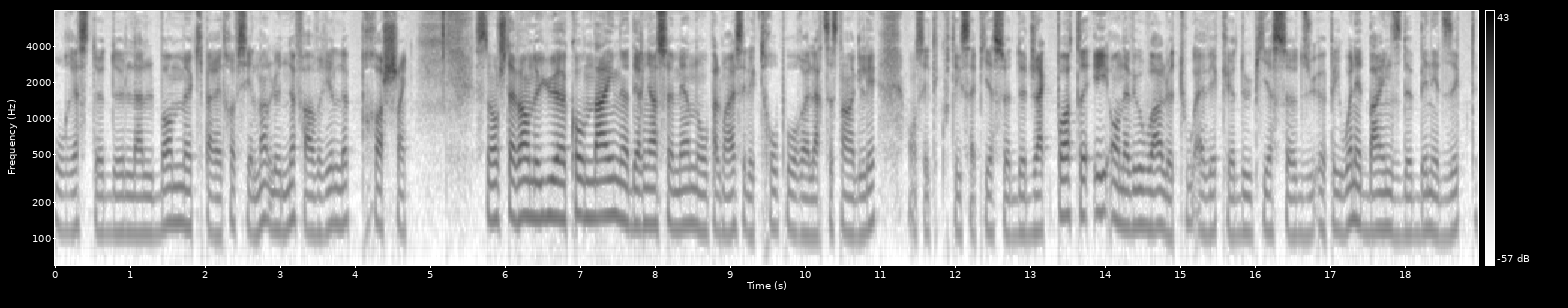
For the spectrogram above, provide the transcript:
au reste de l'album qui paraîtra officiellement le 9 avril prochain. Sinon, juste avant, on a eu euh, Code 9 dernière semaine au palmarès électro pour euh, l'artiste anglais. On s'est écouté sa pièce de Jackpot et on avait ouvert le tout avec euh, deux pièces du EP When It Binds de Benedict.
